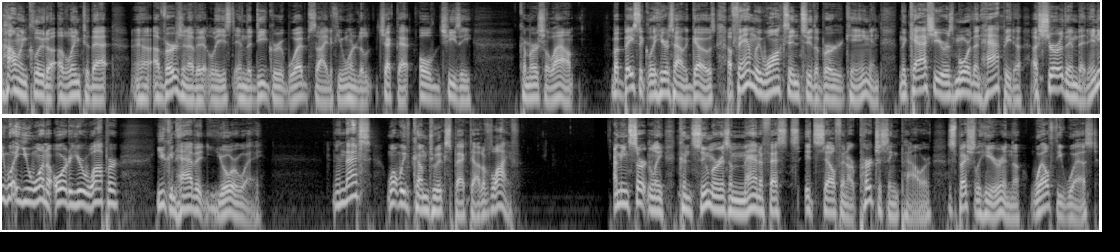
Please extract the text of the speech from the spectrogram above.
I'll include a, a link to that, uh, a version of it at least, in the D Group website if you wanted to check that old cheesy commercial out. But basically, here's how it goes. A family walks into the Burger King, and the cashier is more than happy to assure them that any way you want to order your Whopper, you can have it your way. And that's what we've come to expect out of life. I mean, certainly, consumerism manifests itself in our purchasing power, especially here in the wealthy West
